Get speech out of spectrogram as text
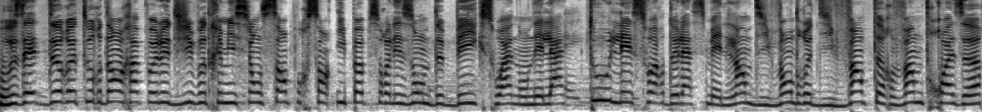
Vous êtes de retour dans Rapology, votre émission 100% hip-hop sur les ondes de BX1. On est là tous les soirs de la semaine, lundi, vendredi, 20h, 23h,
